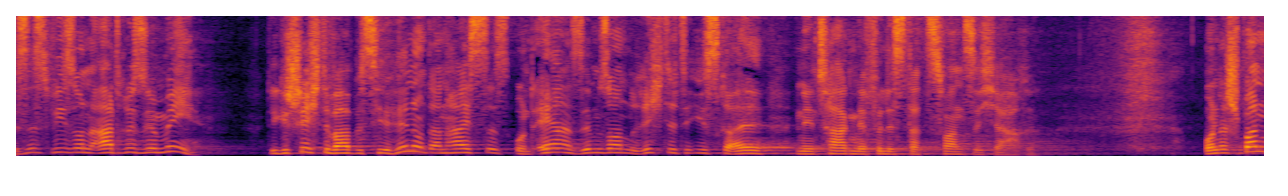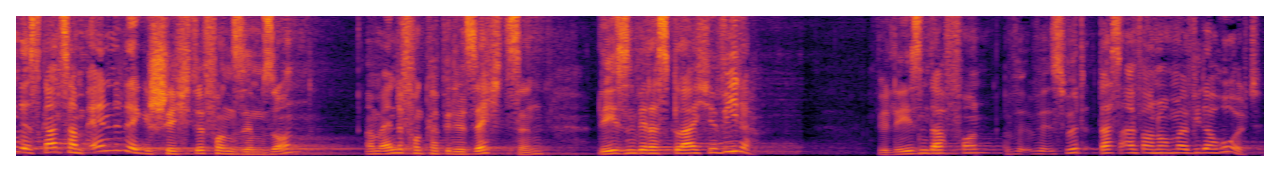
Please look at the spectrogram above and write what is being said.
Es ist wie so eine Art Resümee. Die Geschichte war bis hierhin und dann heißt es, und er, Simson, richtete Israel in den Tagen der Philister 20 Jahre. Und das Spannende ist, ganz am Ende der Geschichte von Simson, am Ende von Kapitel 16, lesen wir das Gleiche wieder. Wir lesen davon, es wird das einfach nochmal wiederholt.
